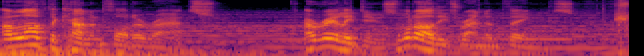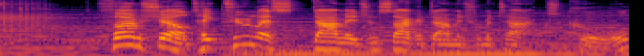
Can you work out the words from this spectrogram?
I love the cannon fodder rats. I really do. So what are these random things? Firm Shell. Take two less damage and stagger damage from attacks. Cool.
